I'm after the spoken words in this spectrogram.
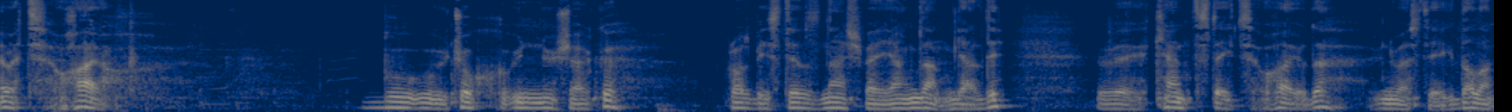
Evet, Ohio. Bu çok ünlü şarkı Crosby, Stills, Nash ve Young'dan geldi. Ve Kent State, Ohio'da üniversiteye dalan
